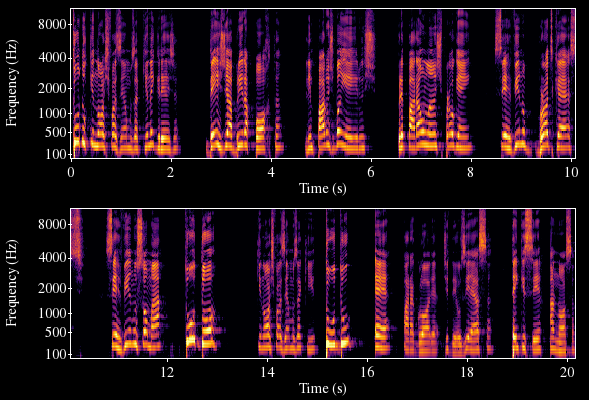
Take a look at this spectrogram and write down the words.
Tudo que nós fazemos aqui na igreja, desde abrir a porta, limpar os banheiros, preparar um lanche para alguém, servir no broadcast, servir no somar, tudo que nós fazemos aqui, tudo é para a glória de Deus. E essa tem que ser a nossa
